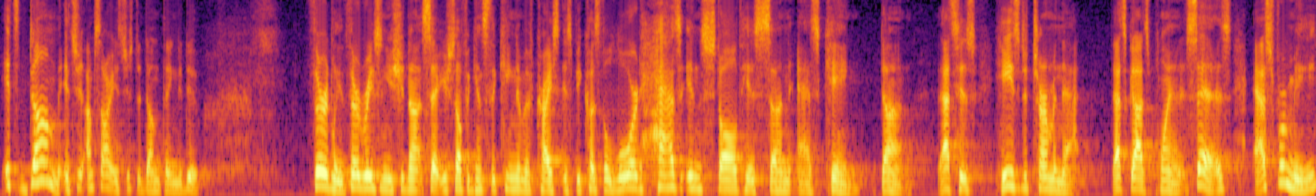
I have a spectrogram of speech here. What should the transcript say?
it's dumb. It's, I'm sorry, it's just a dumb thing to do. Thirdly, the third reason you should not set yourself against the kingdom of Christ is because the Lord has installed his son as king. Done. That's his, he's determined that. That's God's plan. It says, As for me,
